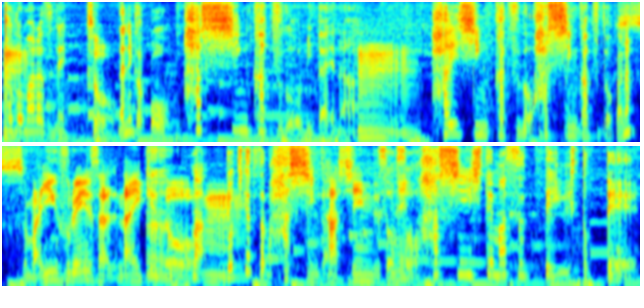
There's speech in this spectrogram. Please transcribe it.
とどまらずね、そ何かこう発信活動みたいな、ううん。配信活動発信活動かな、そうまあインフルエンサーじゃないけど、うん。まあ、うん。どっちかっていうと発信かな。発信ですね。そうそう。発信してますっていう人って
